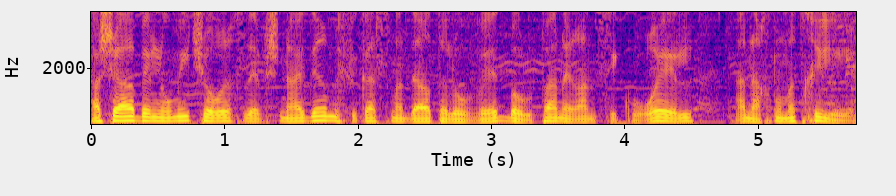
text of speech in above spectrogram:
השעה הבינלאומית שעורך זאב שניידר, מפיקה סמדארטה לעובד, באולפן ערן סיקורל, אנחנו מתחילים.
